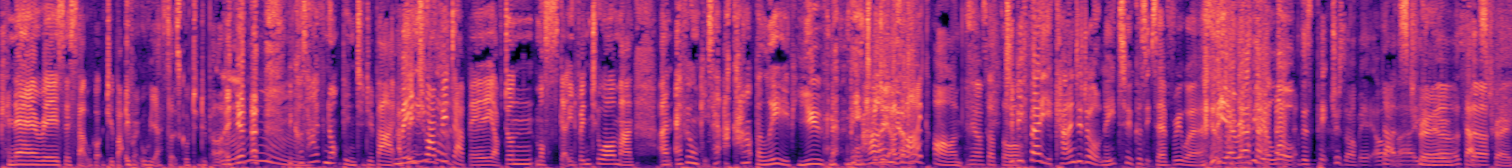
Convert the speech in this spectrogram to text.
Canaries, this, that, we've got to Dubai. He went, oh yes, let's go to Dubai. because I've not been to Dubai. I've Me been to Abu. Dhabi, I've done Muscat, I've been to Oman, and everyone keeps saying, I can't believe you've never been to I Dubai. I said. I can't. No. So I to be fair, you kind of don't need to because it's everywhere. yeah, wherever you look, there's pictures of it. That's there, true. You know, That's so, true.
